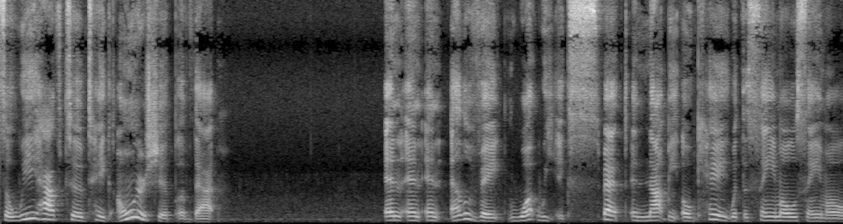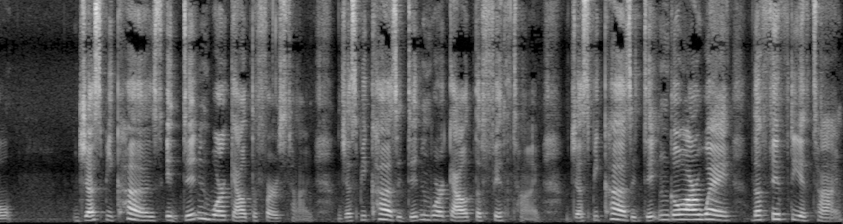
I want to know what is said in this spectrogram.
so we have to take ownership of that and and and elevate what we expect and not be okay with the same old same old. Just because it didn't work out the first time. Just because it didn't work out the fifth time. Just because it didn't go our way the 50th time.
